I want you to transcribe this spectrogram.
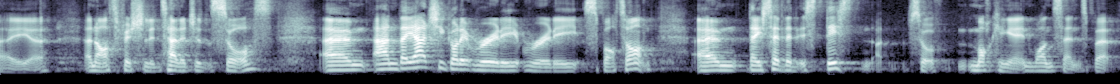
a, uh, an artificial intelligence source. Um, and they actually got it really, really spot on. Um, they said that it's this, sort of mocking it in one sense, but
